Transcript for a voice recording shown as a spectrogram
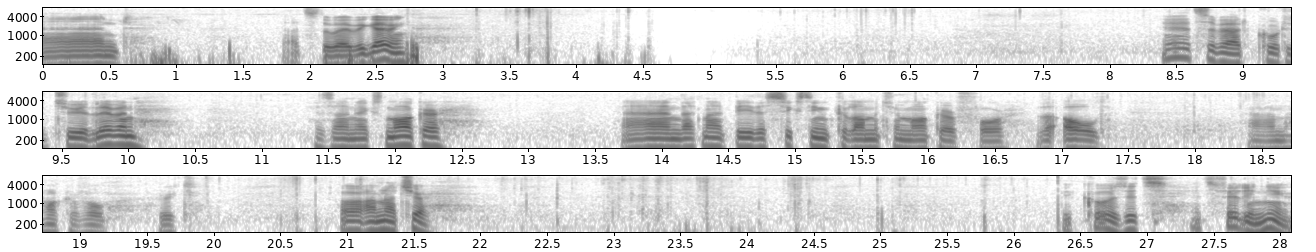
And that's the way we're going. It's about quarter to 11. Here's our next marker. And that might be the 16 kilometer marker for the old um, Harkerville route. Oh, I'm not sure. Because it's it's fairly new.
